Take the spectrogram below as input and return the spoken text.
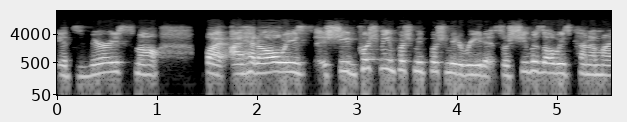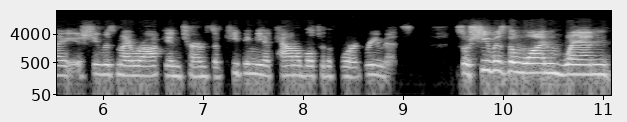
It's very small but i had always she pushed me and pushed me pushed me to read it. So she was always kind of my she was my rock in terms of keeping me accountable to the four agreements. So she was the one when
